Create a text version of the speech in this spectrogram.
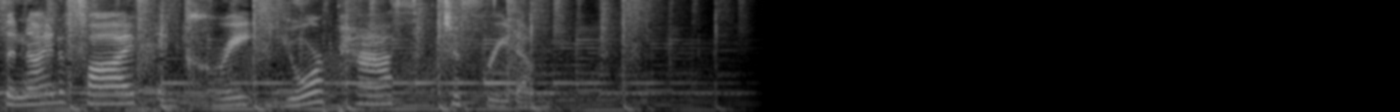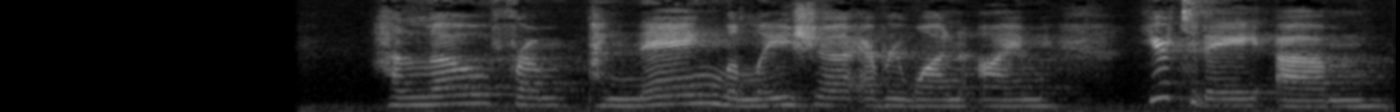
the 9 to 5 and create your path to freedom. Hello from Penang, Malaysia, everyone. I'm here today um,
